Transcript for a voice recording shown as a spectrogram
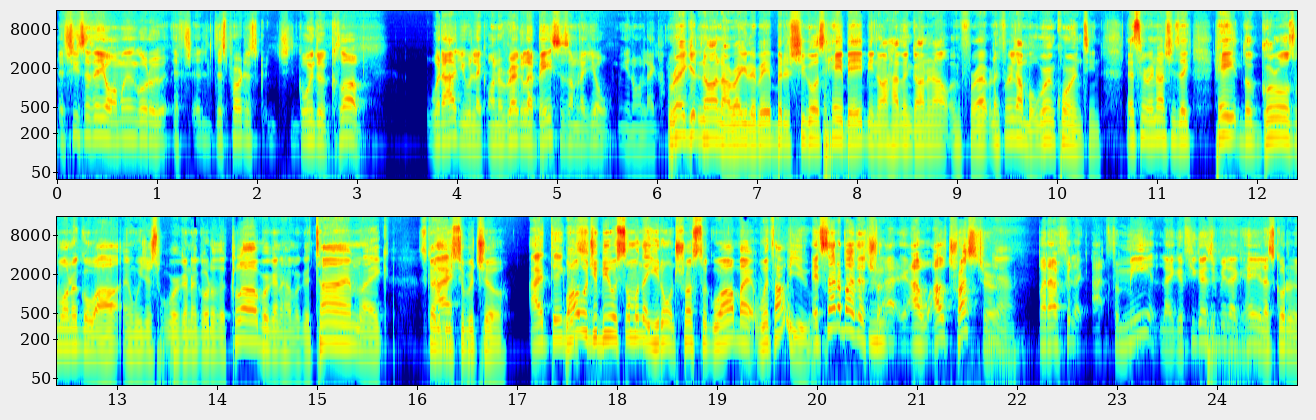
if she says, "Hey, yo, I'm gonna go to," if this person's going to a club without you, like on a regular basis, I'm like, yo, you know, like Regular, no, not regular, babe. But if she goes, hey, babe, you know, I haven't gone out in forever. Like for example, we're in quarantine. Let's say right now she's like, hey, the girls want to go out, and we just we're gonna go to the club. We're gonna have a good time. Like it's gonna I- be super chill. I think. Why would you be with someone that you don't trust to go out by without you? it's not about the. Tr- mm. I, I'll, I'll trust her, Yeah. But I feel like I- for me, like if you guys would be like, "Hey, let's go to the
